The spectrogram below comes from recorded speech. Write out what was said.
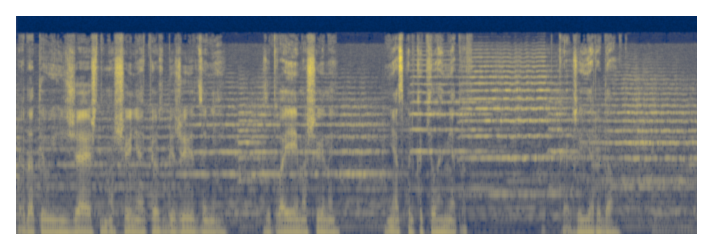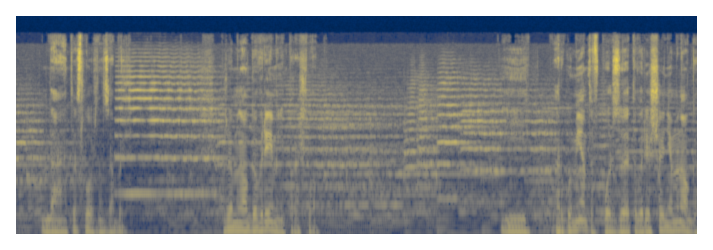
когда ты уезжаешь на машине, а пес бежит за ней, за твоей машиной – несколько километров. Как же я рыдал. Да, это сложно забыть. Уже много времени прошло. И аргументов в пользу этого решения много.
